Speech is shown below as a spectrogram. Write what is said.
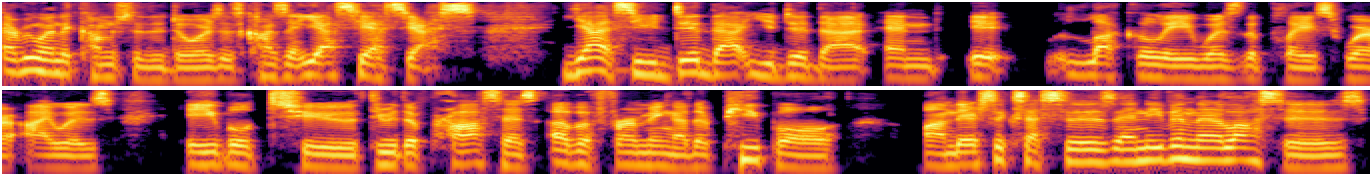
everyone that comes to the doors. It's constant. Yes, yes, yes, yes. You did that. You did that. And it luckily was the place where I was able to, through the process of affirming other people on their successes and even their losses,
